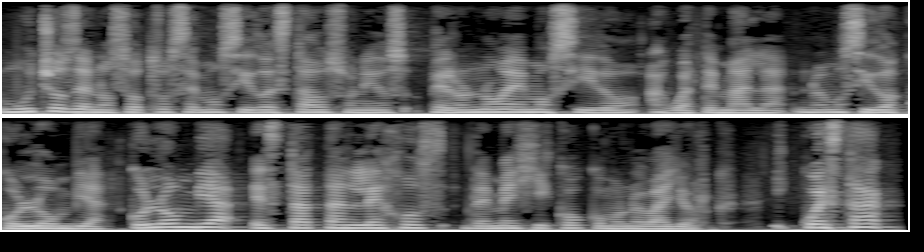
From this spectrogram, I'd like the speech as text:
muchos de nosotros hemos ido a Estados Unidos, pero no hemos ido a Guatemala, no hemos ido a Colombia. Colombia está tan lejos de México como Nueva York y cuesta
